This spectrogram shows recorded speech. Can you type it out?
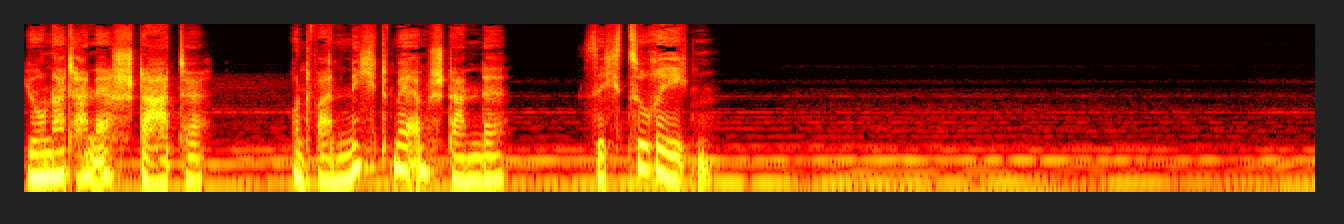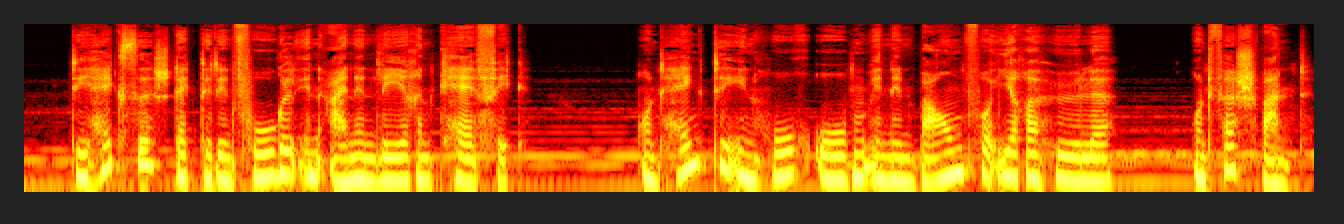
Jonathan erstarrte und war nicht mehr imstande, sich zu regen. Die Hexe steckte den Vogel in einen leeren Käfig und hängte ihn hoch oben in den Baum vor ihrer Höhle und verschwand.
